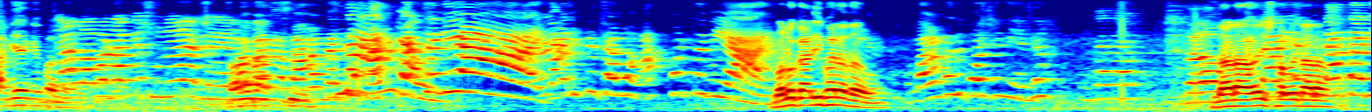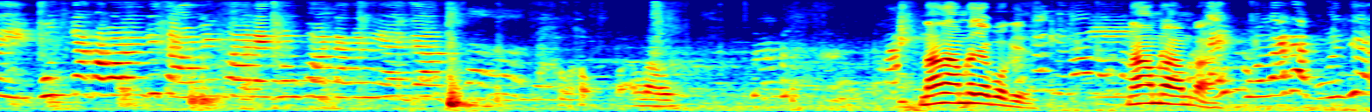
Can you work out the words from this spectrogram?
আগে আগে পালো। বাবাটাকে শুনে আছে বাবা বাবার কাছে নিয়ে আয় গাড়িতে যাব হাত খরচা নিয়ে আয়। বলো গাড়ি ভাড়া দাও। বাবার কাছে পয়সা নিয়ে যা। দাঁড়াও, এই সবাই দাঁড়াও। না না আমরা যাব আগে। না আমরা আমরা এই পোলাটা বুলটির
